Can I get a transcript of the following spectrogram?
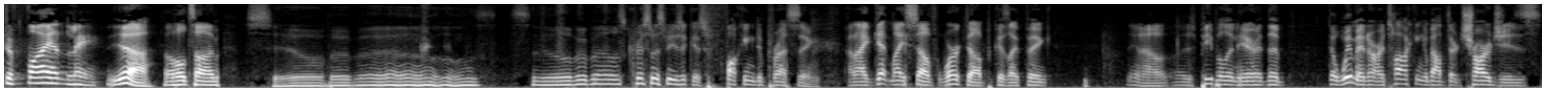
Defiantly. Yeah, the whole time. Silver bells, silver bells. Christmas music is fucking depressing, and I get myself worked up because I think, you know, there's people in here. The the women are talking about their charges,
